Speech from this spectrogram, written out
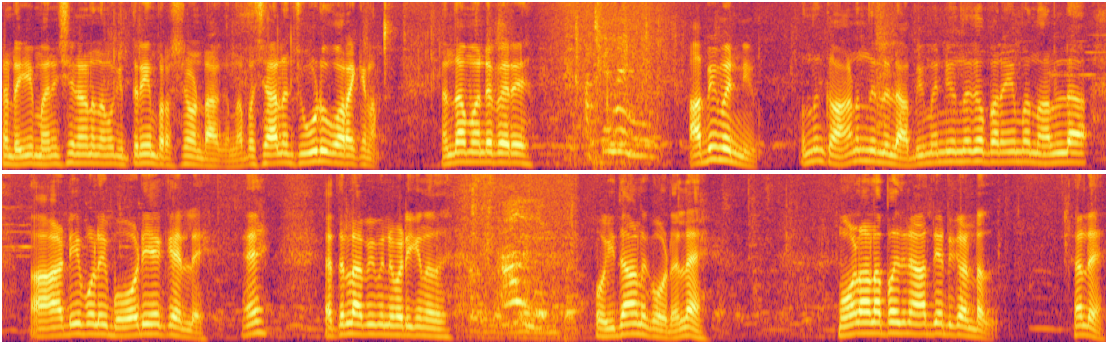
കണ്ടോ ഈ മനുഷ്യനാണ് നമുക്ക് ഇത്രയും പ്രശ്നം ഉണ്ടാക്കുന്നത്. അപ്പോൾ ശാലം ചൂട് കുറയ്ക്കണം. എന്താ മോന്റെ പേര്? അഭിമന്യു. ഒന്നും കാണുന്നില്ലല്ലോ. അഭിമന്യു എന്നൊക്കെ പറയുമ്പോൾ നല്ല അടിപൊളി ബോഡിയൊക്കെ അല്ലേ? ഏ? എത്ര അഭിമന്യു പഠിക്കുന്നത്? ഓ ഇതാണ് കോഡ് അല്ലേ? മോളാണ് അപ്പോൾ ഇതിന് ആദ്യമായിട്ട് കണ്ടത്. അല്ലേ?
